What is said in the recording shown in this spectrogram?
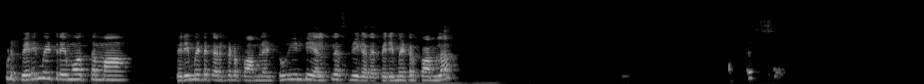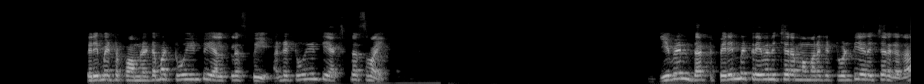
ఇప్పుడు పెరిమీటర్ ఏమవుతుందమ్మా పెరిమీటర్ కనుక formula two into L plus B కదా పెరిమీటర్ ఫార్ములా పెరిమీటర్ ఫార్ములా అంటే two into L plus B అంటే two into X plus Y given that perimeter ఏమని ఇచ్చారమ్మా మనకి? ట్వంటీ అని ఇచ్చారు కదా.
